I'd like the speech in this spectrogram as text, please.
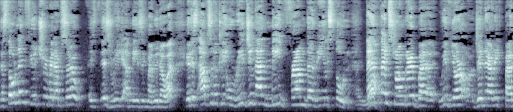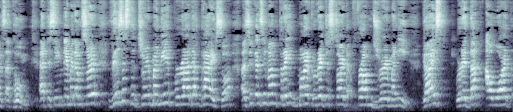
The Stone Line Future, Madam Sir, is, is really amazing, ma'am. You know what? It is absolutely original, made from the real stone. Ten times stronger by, with your generic pants at home. At the same time, Madam Sir, this is the Germany product, guys. So, as you can see, ma'am, trademark registered from Germany. Guys, we're that award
